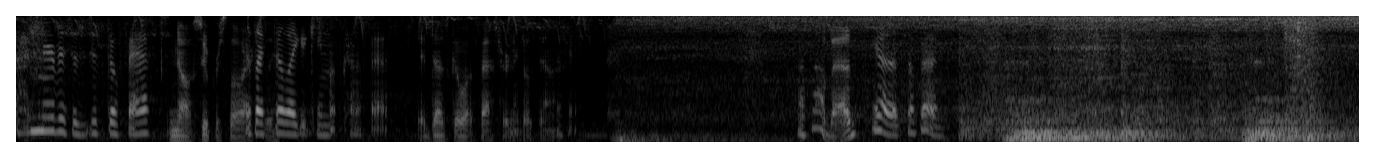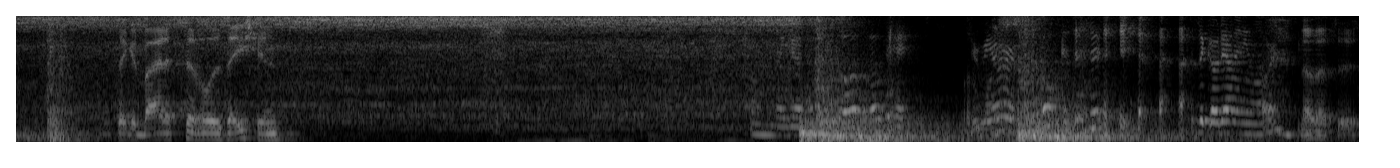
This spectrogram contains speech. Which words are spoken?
I'm nervous. Does it just go fast? No, super slow Because I feel like it came up kind of fast. It does go up faster than it goes down. Okay. That's not bad. Yeah, that's not bad. Say goodbye to civilization. Oh my god. Oh, okay. Here we are. Oh, is this it? yeah. Does it go down any lower? No, that's it.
